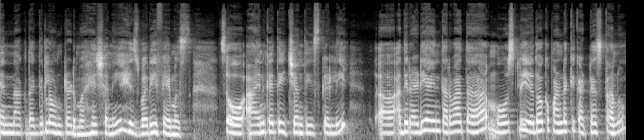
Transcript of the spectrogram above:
నేను నాకు దగ్గరలో ఉంటాడు మహేష్ అని. హిస్ వెరీ ఫేమస్ సో ఆయనకైతే ఇచ్చాను తీసుకెళ్ళి. అది రెడీ అయిన తర్వాత మోస్ట్లీ ఏదో ఒక పండగకి కట్టేస్తాను.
